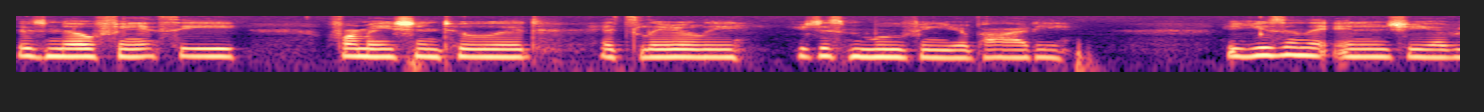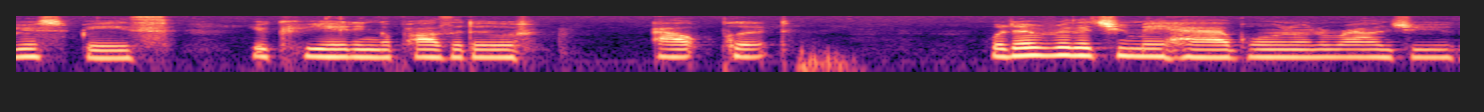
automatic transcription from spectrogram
There's no fancy formation to it. It's literally you're just moving your body. You're using the energy of your space. You're creating a positive output. Whatever that you may have going on around you,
